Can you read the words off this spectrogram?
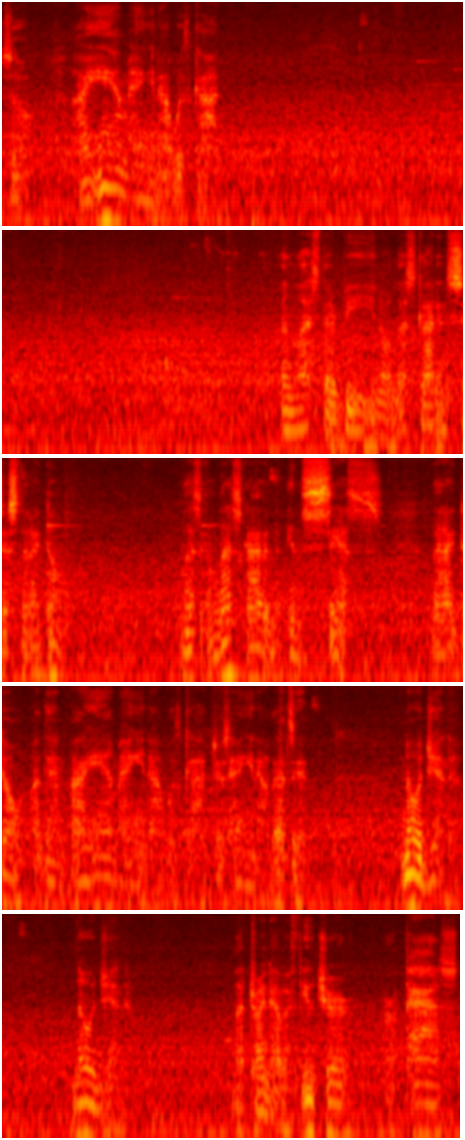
So I am hanging out with God. Unless there be, you know, unless God insists that I don't. Unless, unless God insists that I don't, then I am hanging out with God, just hanging out. That's it. No agenda. No agenda. Not trying to have a future or a past,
